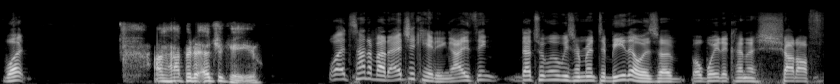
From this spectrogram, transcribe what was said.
What? I'm happy to educate you. Well, it's not about educating. I think that's what movies are meant to be, though, is a, a way to kind of shut off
